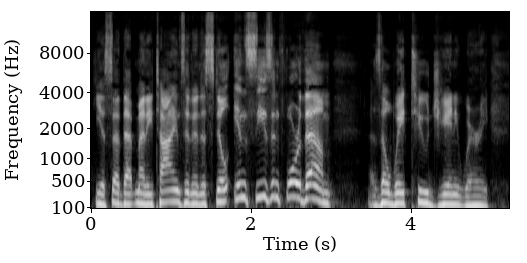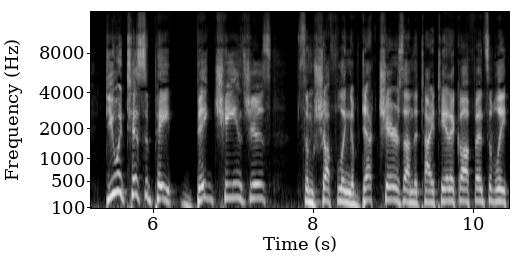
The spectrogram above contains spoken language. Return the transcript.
He has said that many times, and it is still in season for them as they'll wait to January. Do you anticipate big changes some shuffling of deck chairs on the Titanic offensively.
